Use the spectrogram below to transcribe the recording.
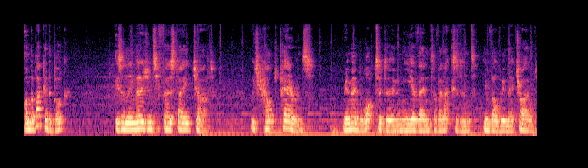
On the back of the book is an emergency first aid chart which helps parents remember what to do in the event of an accident involving their child.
